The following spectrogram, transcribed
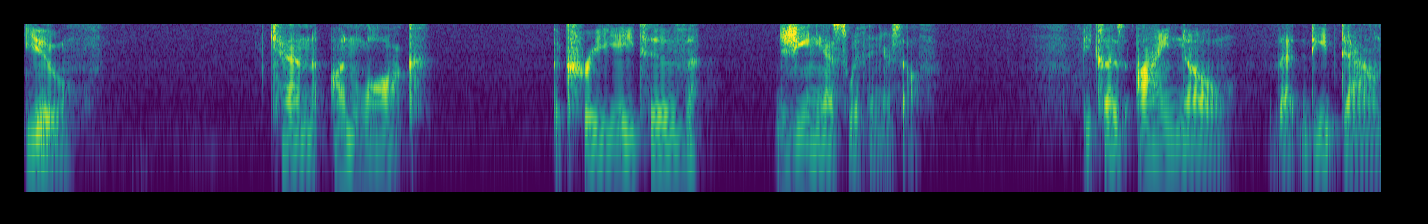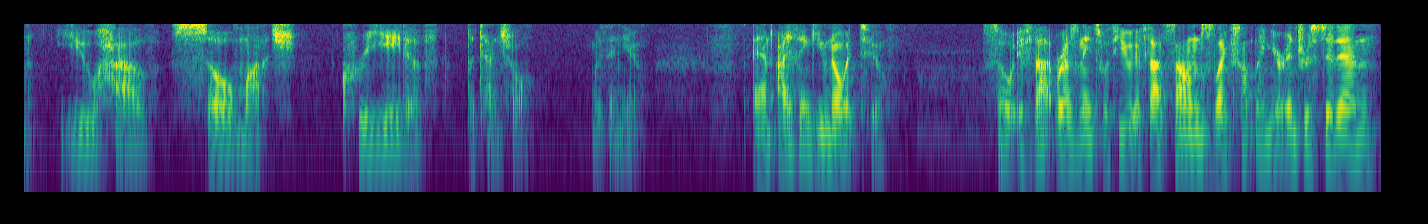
you can unlock the creative genius within yourself. Because I know that deep down you have so much creative potential within you. And I think you know it too. So if that resonates with you, if that sounds like something you're interested in,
